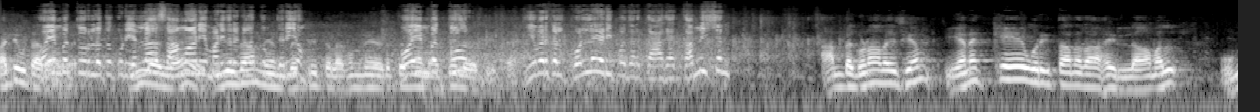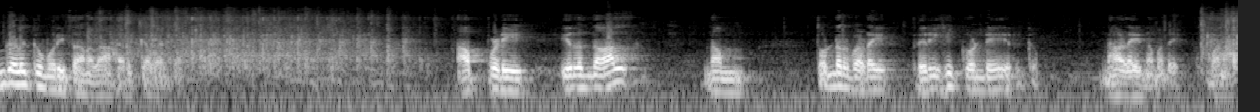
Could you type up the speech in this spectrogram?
தட்டி விட்டாரு அவரு. கோயம்புத்தூர்ல இருக்கக்கூடிய எல்லா சாமானிய மனிதர்களுக்கும் தெரியும். கோயம்புத்தூர். இவர்கள் கொள்ளையடிப்பதற்காக கமிஷன் அந்த குணாதிசயம் எனக்கே உரித்தானதாக இல்லாமல் உங்களுக்கு உரித்தானதாக இருக்க வேண்டும் அப்படி இருந்தால் நம் தொண்டர்படை பெருகிக் கொண்டே இருக்கும். நாளை நமதே. வணக்கம்.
